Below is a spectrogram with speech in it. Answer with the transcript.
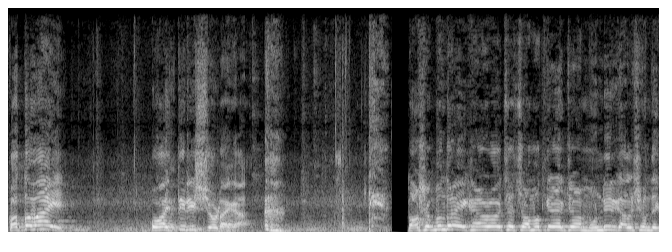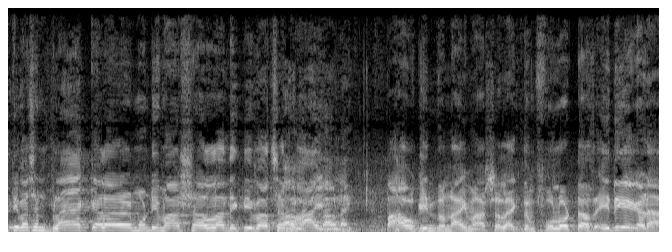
কত ভাই? পঁয়ত্রিশশো টাকা। দর্শক বন্ধুরা এখানে রয়েছে চমৎকার একজন মুন্ডির কালেকশন দেখতে পাচ্ছেন ব্ল্যাক কালারের মুন্ডি মার্শাল্লাহ দেখতে পাচ্ছেন ভাই। পাও কিন্তু নাই মার্শাল্লাহ একদম ফ্লোরটা আছে এইদিকে কাটা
